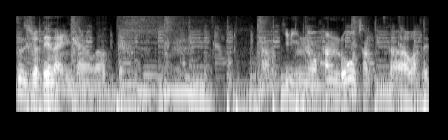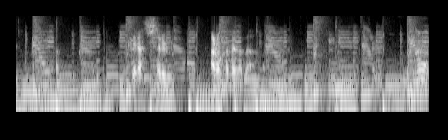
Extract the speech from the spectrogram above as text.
数字は出ないみたいなのがあって、あのキリンの販路をちゃんと使わせてらっしゃるあの方々の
